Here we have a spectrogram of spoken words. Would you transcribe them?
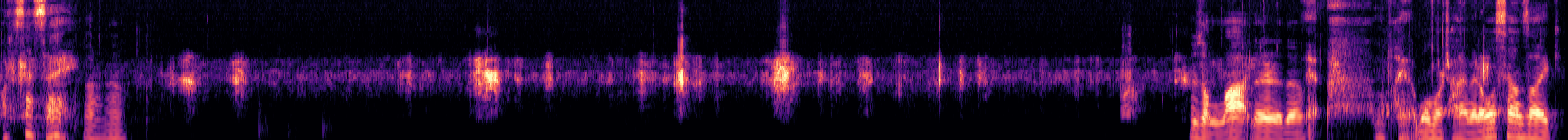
What does that say? I don't know. There's a lot there, though. Yeah, I'm gonna play that one more time. It almost sounds like.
